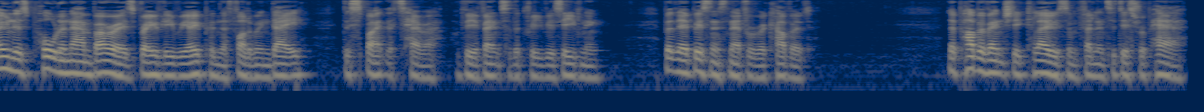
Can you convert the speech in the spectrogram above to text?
Owners Paul and Anne Burrows bravely reopened the following day, despite the terror of the events of the previous evening, but their business never recovered. The pub eventually closed and fell into disrepair,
